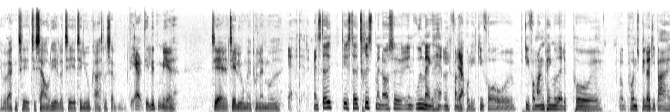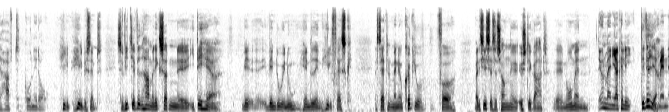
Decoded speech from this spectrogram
det var hverken til, til Saudi eller til, til Newcastle, så det er, det er lidt mere til at, til at leve med på en eller anden måde. Ja, det er det. Men stadig, det er stadig trist, men også en udmærket handel for Ja. Napoli. De får, øh, de får mange penge ud af det på, øh, på en spiller, de bare har haft gående et år. Helt, helt bestemt. Så vidt jeg ved, har man ikke sådan øh, i det her vi- vindue endnu hentet en helt frisk erstatning. Man er jo købt jo for, var det sidste sæson, øh, Østegard, øh, nordmanden. Det er jo en mand, jeg kan lide. Det ved men, jeg. Men,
